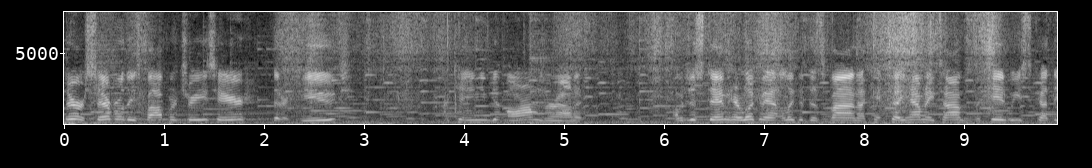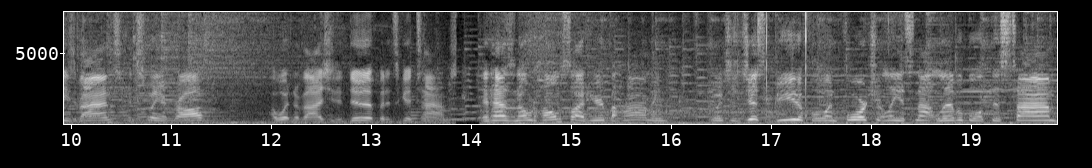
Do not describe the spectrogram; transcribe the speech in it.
There are several of these poplar trees here that are huge. I can't even get my arms around it. I was just standing here looking at looked at this vine. I can't tell you how many times as a kid we used to cut these vines and swing across. I wouldn't advise you to do it, but it's good times. It has an old home site here behind me, which is just beautiful. Unfortunately, it's not livable at this time.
